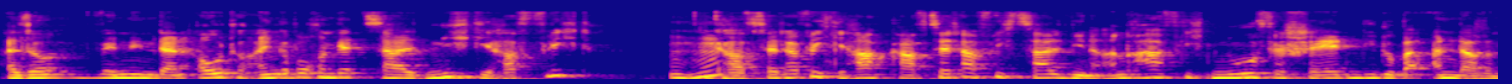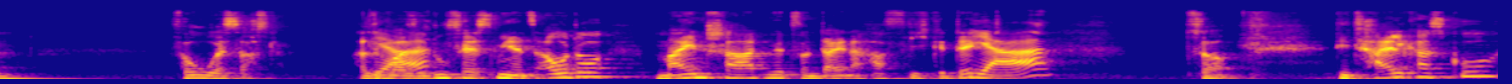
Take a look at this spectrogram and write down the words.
Also, wenn in dein Auto eingebrochen wird, zahlt nicht die Haftpflicht, die Kfz-Haftpflicht. Die Ha- Kfz-Haftpflicht zahlt wie eine andere Haftpflicht nur für Schäden, die du bei anderen verursachst. Also Ja. quasi, du fährst mir ins Auto, mein Schaden wird von deiner Haftpflicht gedeckt. Ja, So. Die Teilkasko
